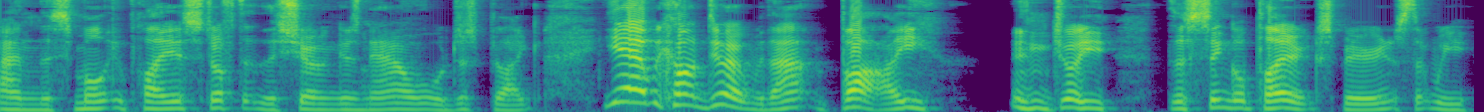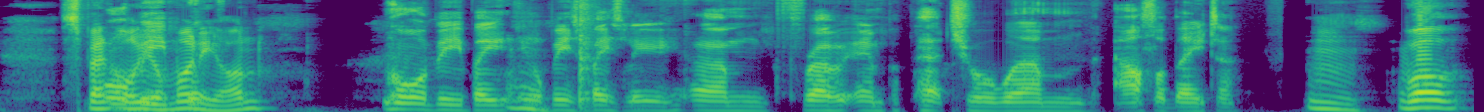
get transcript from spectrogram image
And this multiplayer stuff that they're showing us now will just be like, yeah, we can't do it with that. Bye. Enjoy the single player experience that we spent all your money on. or be, it'll be basically um, forever in perpetual um, alpha beta. Mm. Well,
